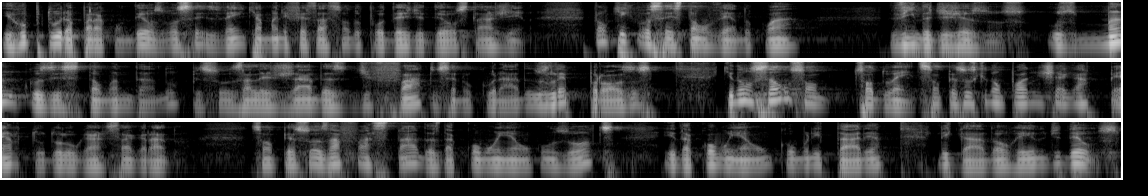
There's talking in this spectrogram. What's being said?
e ruptura para com Deus, vocês veem que a manifestação do poder de Deus está agindo. Então, o que, que vocês estão vendo com a vinda de Jesus. Os mancos estão andando, pessoas aleijadas de fato sendo curadas, os leprosos, que não são só, só doentes, são pessoas que não podem chegar perto do lugar sagrado. São pessoas afastadas da comunhão com os outros e da comunhão comunitária ligada ao reino de Deus.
